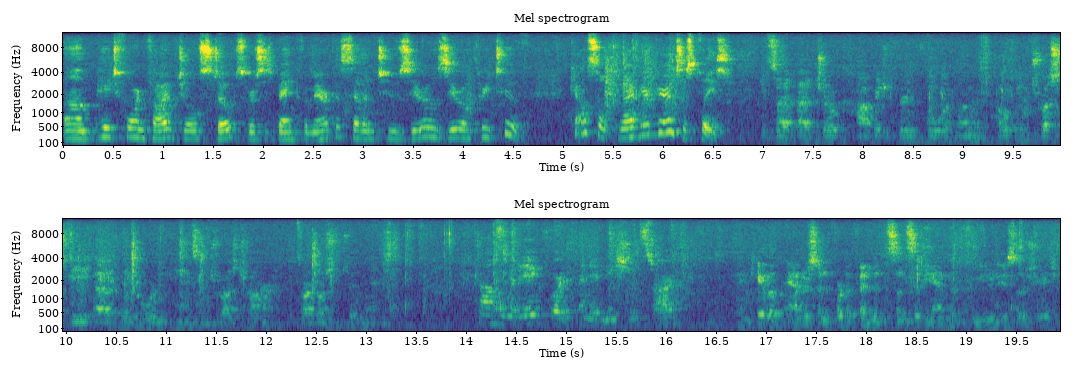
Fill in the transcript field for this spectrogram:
Um, page four and five, Joel Stokes versus Bank of America, seven two zero zero three two. Counsel, can I have your appearances, please? It's a, a Joe Coppedge, appearing forward, known as Hogan, trustee of the Gordon Hanson Trust, Your Honor. It's our motion to amend. Donna Wittig for defendant Nationstar. And Caleb Anderson for defendant Sun City Anthem Community Association.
